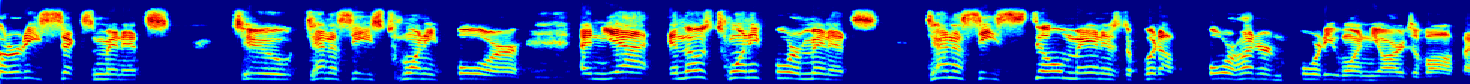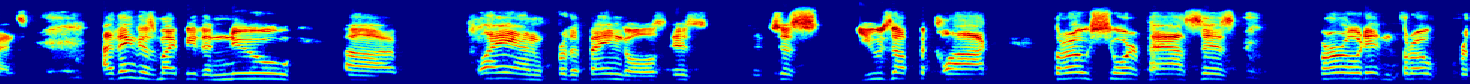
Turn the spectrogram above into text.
36 minutes to Tennessee's 24, and yet in those 24 minutes, Tennessee still managed to put up 441 yards of offense. I think this might be the new uh, plan for the Bengals is just use up the clock, throw short passes. Burrow didn't throw for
